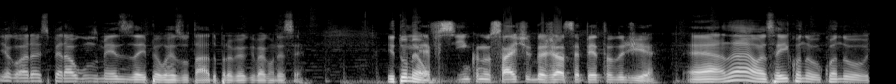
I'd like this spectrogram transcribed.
e agora esperar alguns meses aí pelo resultado para ver o que vai acontecer. E tu, meu? F5 no site do BJCP todo dia. É, não, isso aí quando, quando,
